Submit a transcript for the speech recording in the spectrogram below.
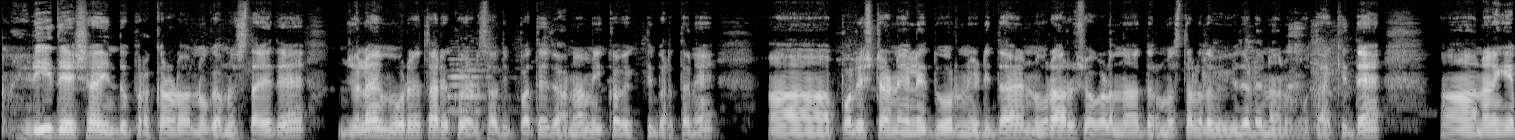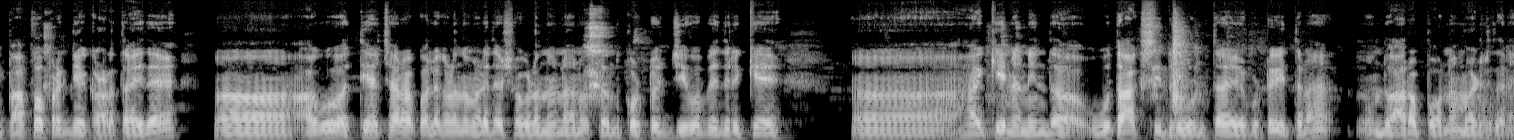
ಇಡೀ ದೇಶ ಇಂದು ಪ್ರಕರಣವನ್ನು ಗಮನಿಸ್ತಾ ಇದೆ. ಜುಲೈ ಮೂರನೇ ತಾರೀಕು ಎರಡು ಸಾವಿರದ ಇಪ್ಪತ್ತೈದು ಅನಾಮಿಕ ವ್ಯಕ್ತಿ ಬರ್ತಾನೆ. ಪೊಲೀಸ್ ಠಾಣೆಯಲ್ಲಿ ದೂರು ನೀಡಿದ್ದ ನೂರಾರು ಶೋಗಳನ್ನು ಧರ್ಮಸ್ಥಳದ ವಿವಿಧೆಡೆ ನಾನು ಮೂತಾಕಿದ್ದೆ ನನಗೆ ಪಾಪ ಪ್ರಜ್ಞೆ ಕಾಡ್ತಾ ಇದೆ. ಹಾಗೂ ಅತ್ಯಾಚಾರ ಕೊಲೆಗಳನ್ನು ಮಾಡಿದ ಶೋಗಳನ್ನು ನಾನು ತಂದುಕೊಟ್ಟು ಜೀವ ಬೆದರಿಕೆ ಹಾಕಿ ನನ್ನಿಂದ ಊತ ಹಾಕ್ಸಿದ್ರು ಅಂತ ಹೇಳ್ಬಿಟ್ಟು ಈತನ ಒಂದು ಆರೋಪವನ್ನು ಮಾಡಿರ್ತಾನೆ.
